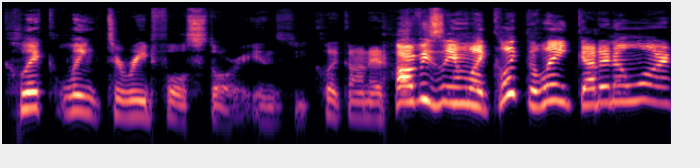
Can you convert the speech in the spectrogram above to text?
Click link to read full story. And you click on it. Obviously, I'm like, click the link, gotta know more.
